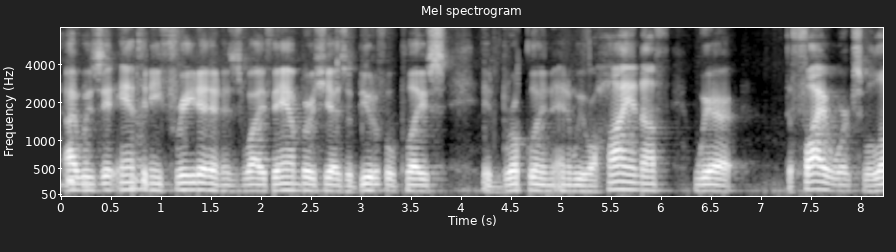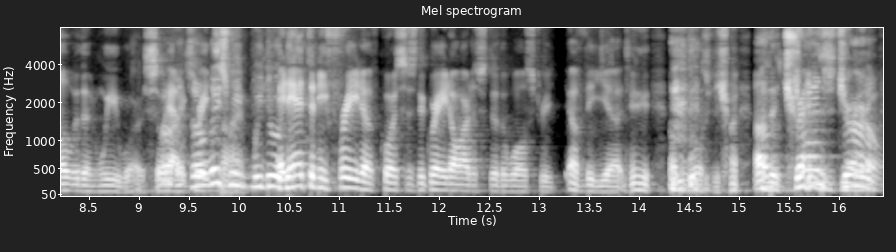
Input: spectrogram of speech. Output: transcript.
I was at Anthony Freda and his wife Amber. She has a beautiful place in Brooklyn, and we were high enough where the fireworks were lower than we were, so we had a Right, so at least we- time. we do a and good- Anthony Freda, of course, is the great artist of the Wall Street of the uh, of the Wall Street of the the Trends Trends Journal. Journal.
